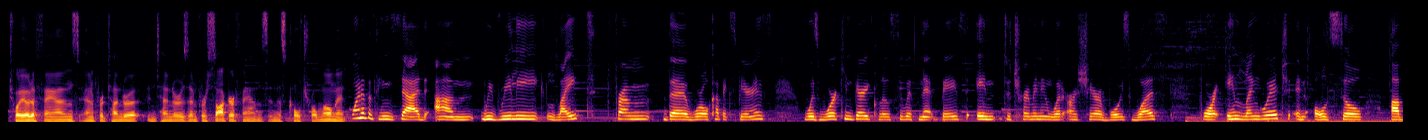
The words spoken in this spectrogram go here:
Toyota fans and for Tundra intenders and for soccer fans in this cultural moment. One of the things that um, we really liked from the World Cup experience was working very closely with NetBase in determining what our share of voice was for in language and also uh,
